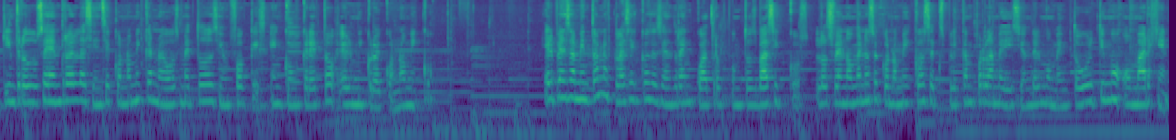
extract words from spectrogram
que introduce dentro de la ciencia económica nuevos métodos y enfoques, en concreto el microeconómico. El pensamiento neoclásico se centra en cuatro puntos básicos. Los fenómenos económicos se explican por la medición del momento último o margen,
